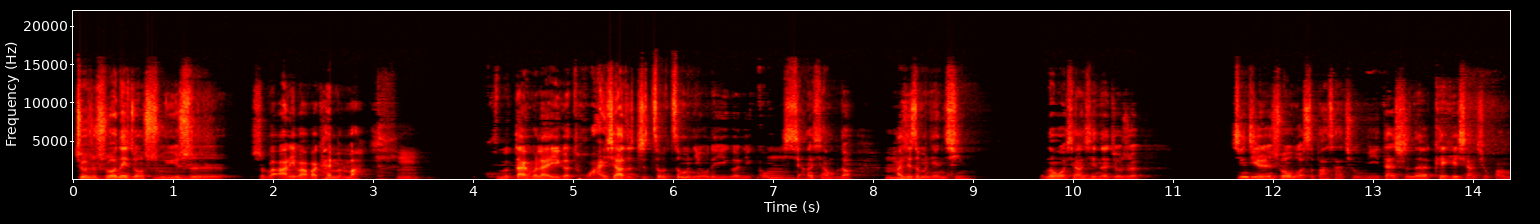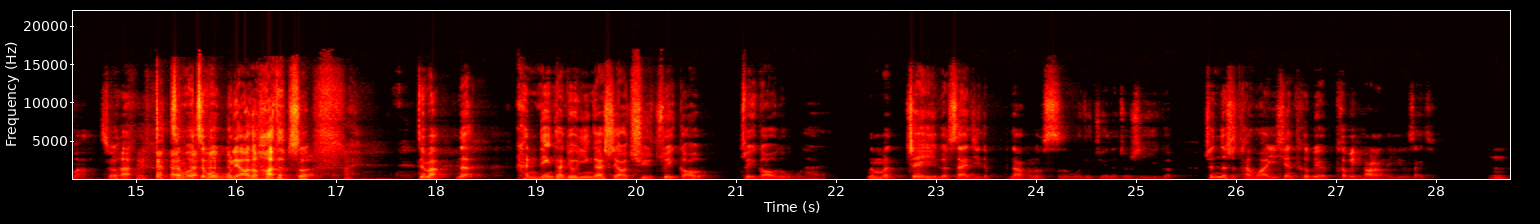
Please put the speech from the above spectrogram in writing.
就是说那种属于嗯是、是吧？阿里巴巴开门吧，嗯，这么带回来一个，哇一下子这这么这么牛的一个，你根本嗯想想不到，嗯而且这么年轻。那我相信呢，就是经纪人说我是巴萨球迷，但是呢，KK 想去皇马，是吧？这么这么无聊的话都说，对吧？那肯定他就应该是要去最高最高的舞台。那么这一个赛季的那不勒斯，我就觉得就是一个真的是昙花一现，特别特别漂亮的一个赛季。嗯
